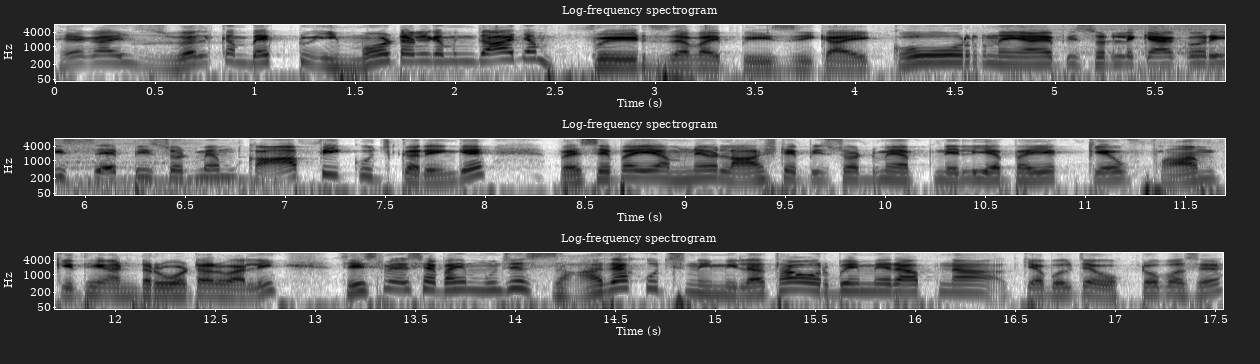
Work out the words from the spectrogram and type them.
है guys welcome back to Immortal gaming आज हम फिर से भाई पीसी का एक और नया एपिसोड लेके आकर इस एपिसोड में हम काफ़ी कुछ करेंगे। वैसे भाई, हमने लास्ट एपिसोड में अपने लिए भाई एक केव फार्म की थी अंडर वाटर वाली, जिसमें से भाई मुझे ज़्यादा कुछ नहीं मिला था और भाई मेरा अपना, क्या बोलते हैं ऑक्टोपस है।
